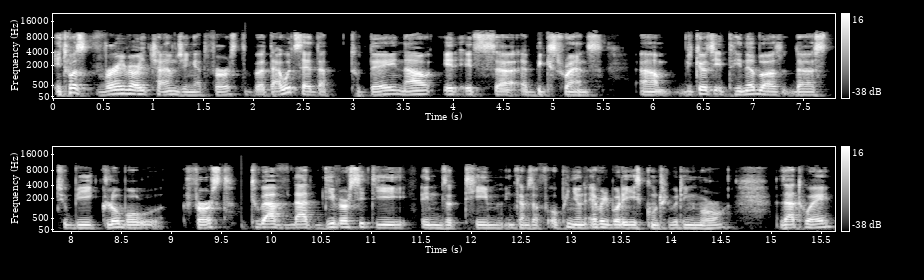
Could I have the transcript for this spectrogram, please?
It was very, very challenging at first, but I would say that today now it, it's uh, a big strength um, because it enables us to be global first, to have that diversity in the team in terms of opinion. Everybody is contributing more that way.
